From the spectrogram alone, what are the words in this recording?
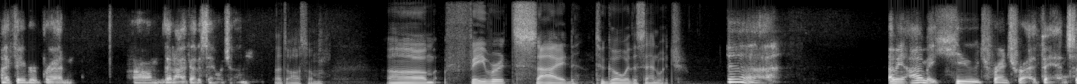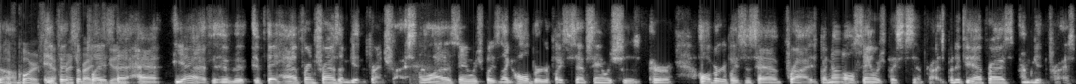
My favorite bread um, that I've had a sandwich on. That's awesome. Um, favorite side to go with a sandwich? Yeah. I mean, I'm a huge French fry fan. So of course, if yeah, it's a place that had, yeah, if, if if they have French fries, I'm getting French fries. A lot of sandwich places, like all burger places, have sandwiches, or all burger places have fries, but not all sandwich places have fries. But if you have fries, I'm getting fries.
